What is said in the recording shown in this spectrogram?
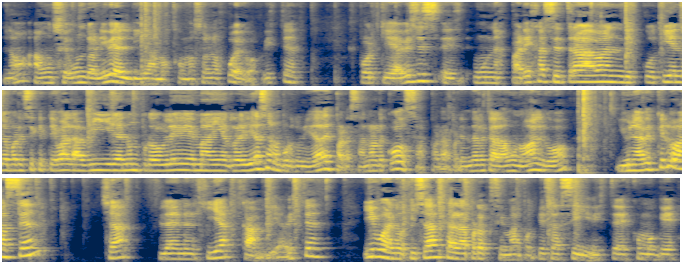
¿no? A un segundo nivel, digamos, como son los juegos, ¿viste? Porque a veces unas parejas se traban discutiendo, parece que te va la vida en un problema y en realidad son oportunidades para sanar cosas, para aprender cada uno algo. Y una vez que lo hacen, ya la energía cambia, ¿viste? Y bueno, quizás hasta la próxima, porque es así, ¿viste? Es como que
